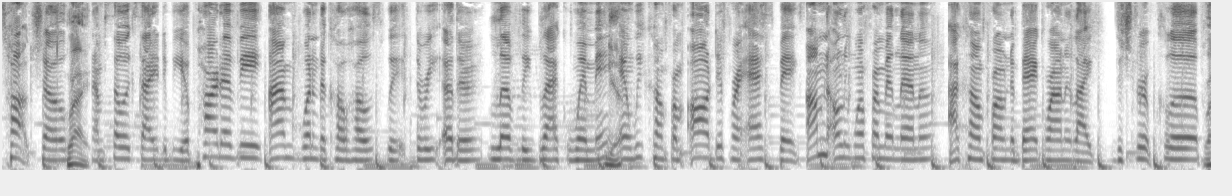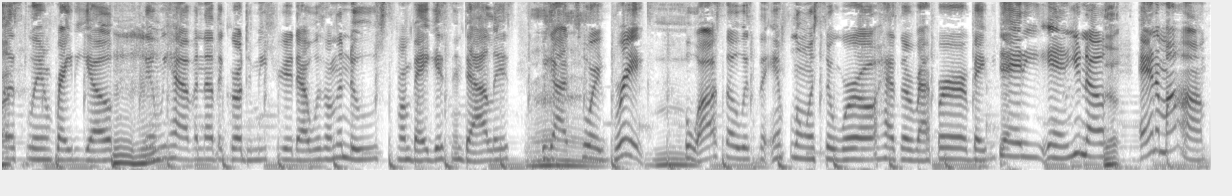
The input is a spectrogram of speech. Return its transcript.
talk show. Right. And I'm so excited to be a part of it. I'm one of the co-hosts with three other lovely black women. Yeah. And we come from all different aspects. I'm the only one from Atlanta. I come from the background of like the strip club, Right. hustling, radio. Mhm. Then we have another girl, Demetria, that was on the news from Vegas and Dallas. We got Right. Tori Brixx, Mm. who also is the influencer world, has a rapper, baby daddy, and you know, Yep. and a mom.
